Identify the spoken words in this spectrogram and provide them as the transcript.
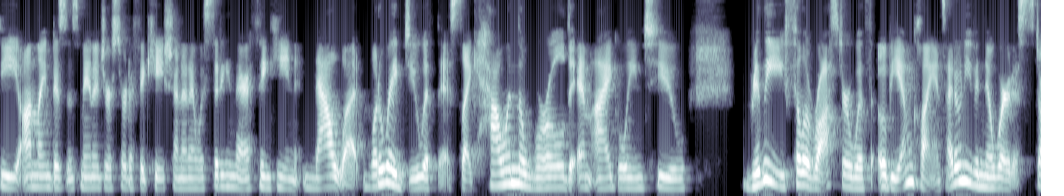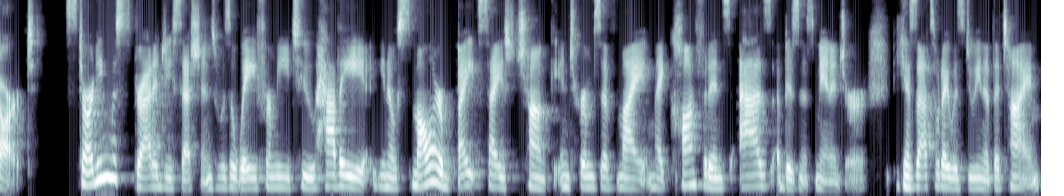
the online business manager certification and I was sitting there thinking, now what? What do I do with this? Like, how in the world am I going to really fill a roster with OBM clients? I don't even know where to start starting with strategy sessions was a way for me to have a you know smaller bite-sized chunk in terms of my my confidence as a business manager because that's what I was doing at the time.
